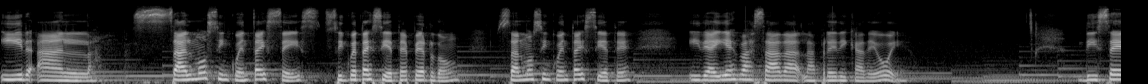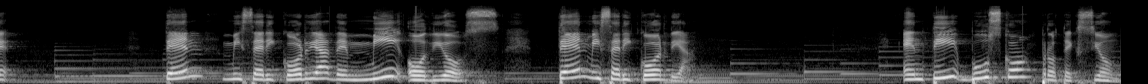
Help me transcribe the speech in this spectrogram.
ir al Salmo 56, 57, perdón, Salmo 57, y de ahí es basada la prédica de hoy dice, ten misericordia de mí, oh Dios, ten misericordia. En ti busco protección.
